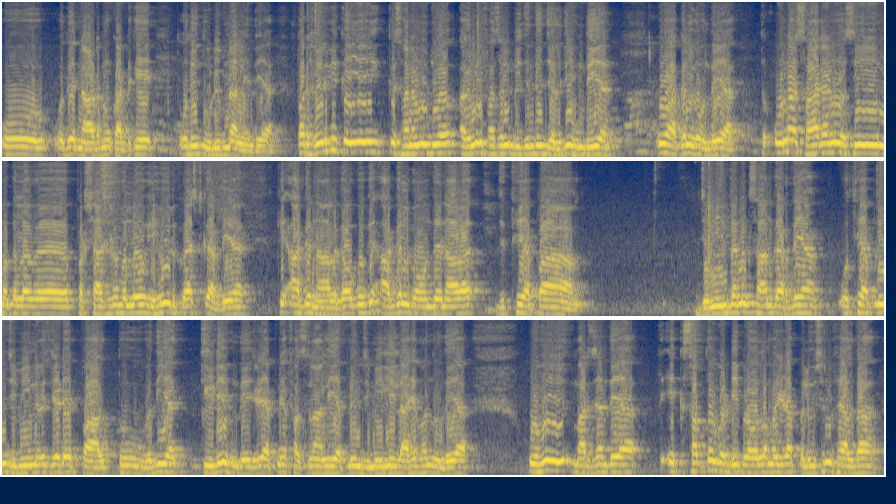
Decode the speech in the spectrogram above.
ਉਹ ਉਹਦੇ ਨਾੜ ਨੂੰ ਕੱਟ ਕੇ ਉਹਦੀ ਤੂੜੀ ਬਣਾ ਲੈਂਦੇ ਆ। ਪਰ ਫਿਰ ਵੀ ਕਈ ਕਿਸਾਨਾਂ ਨੂੰ ਜੋ ਅਗਲੀ ਫਸਲ ਬੀਜਣ ਦੀ ਜਲਦੀ ਹੁੰਦੀ ਆ ਉਹ ਅੱਗ ਲਗਾਉਂਦੇ ਆ। ਤੇ ਉਹਨਾਂ ਸਾਰਿਆਂ ਨੂੰ ਅਸੀਂ ਮਤਲਬ ਪ੍ਰਸ਼ਾਸਨ ਵੱਲੋਂ ਇਹੋ ਰਿਕੁਐਸਟ ਕਰਦੇ ਆ ਕਿ ਅੱਗ ਨਾ ਲਗਾਓ, ਕਿਉਂਕਿ ਅੱਗ ਲਗਾਉਣ ਦੇ ਨਾਲ ਜਿੱਥੇ ਆਪਾਂ ਜ਼ਮੀਨ ਦਾ ਨੁਕਸਾਨ ਕਰਦੇ ਆ ਉੱਥੇ ਆਪਣੀ ਜ਼ਮੀਨ ਵਿੱਚ ਜਿਹੜੇ ਪਾਲਤੂ ਵਧੀਆ ਕੀੜੇ ਹੁੰਦੇ ਜਿਹੜੇ ਆਪਣੇ ਫਸਲਾਂ ਲਈ, ਆਪਣੀ ਜ਼ਮੀਨ ਲਈ ਲਾਹੇਵੰਦ ਹੁੰਦੇ ਆ, ਉਹ ਵੀ ਮਰ ਜਾਂਦੇ ਆ। ਤੇ ਇੱਕ ਸਭ ਤੋਂ ਵੱਡੀ ਪ੍ਰੋਬਲਮ ਆ ਜਿਹੜਾ ਪੋਲੂਸ਼ਨ ਫੈਲਦਾ,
